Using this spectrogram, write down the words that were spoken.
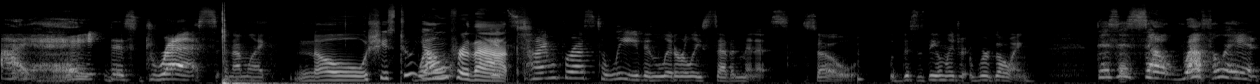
"I hate this dress," and I'm like, no, she's too well, young for that. It's time for us to leave in literally seven minutes. So this is the only dr- we're going. This is so ruffly and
